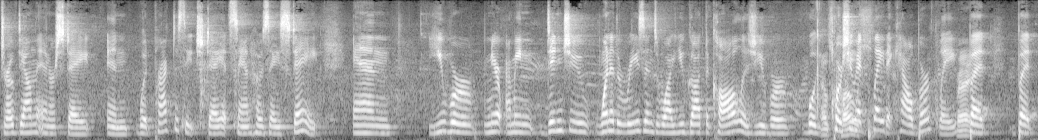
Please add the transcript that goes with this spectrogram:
drove down the interstate and would practice each day at san jose state and you were near i mean didn't you one of the reasons why you got the call is you were well of course you had played at cal berkeley Right. but but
